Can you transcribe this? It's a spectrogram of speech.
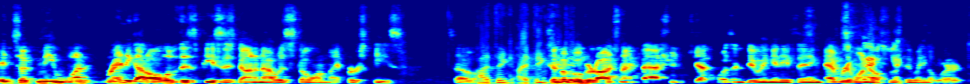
It took me one. Randy got all of his pieces done, and I was still on my first piece. So I think I think typical garage night fashion. Jeff wasn't doing anything. Everyone else was doing the work.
